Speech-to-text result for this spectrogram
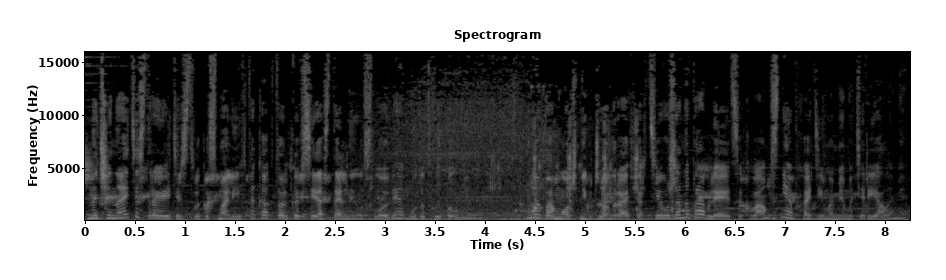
Начинайте строительство космолифта, как только все остальные условия будут выполнены. Мой помощник Джон Раферти уже направляется к вам с необходимыми материалами.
